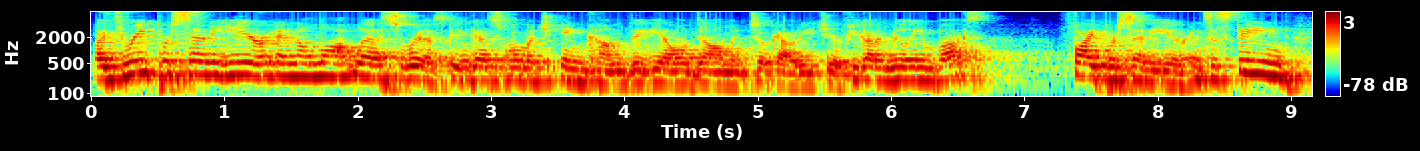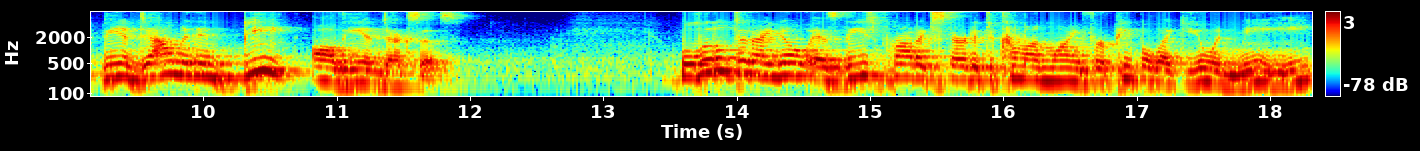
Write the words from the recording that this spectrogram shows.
by 3% a year and a lot less risk. And guess how much income the Yale endowment took out each year? If you got a million bucks, 5% a year, and sustained the endowment and beat all the indexes. Well, little did I know as these products started to come online for people like you and me,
